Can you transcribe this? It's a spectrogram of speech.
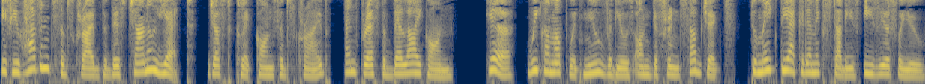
if you haven't subscribed to this channel yet, just click on subscribe and press the bell icon. Here, we come up with new videos on different subjects to make the academic studies easier for you.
